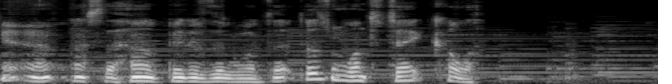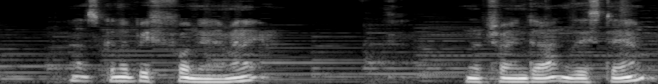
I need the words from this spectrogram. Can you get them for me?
Yeah, uh, that's the hard bit of the wood that doesn't want to take colour. That's going to be fun in a minute. I'm going to try and darken this down.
